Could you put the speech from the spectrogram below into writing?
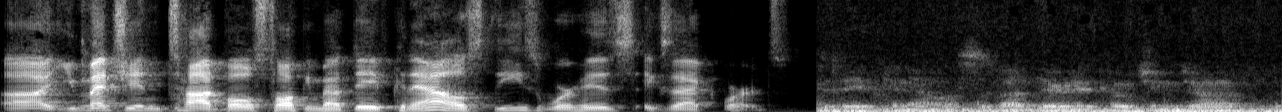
Uh, you mentioned Todd Bowles talking about Dave Canales. These were his exact words. Dave Canales about their head coaching job.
